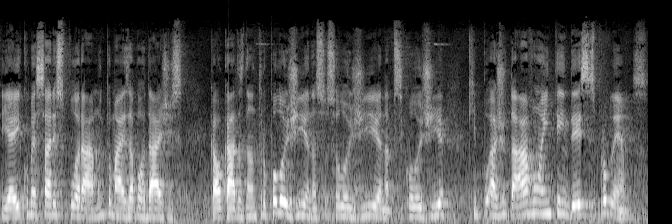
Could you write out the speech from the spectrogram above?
E aí começaram a explorar muito mais abordagens calcadas na antropologia, na sociologia, na psicologia, que ajudavam a entender esses problemas.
